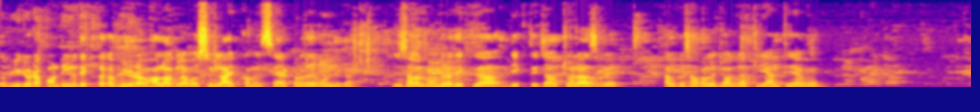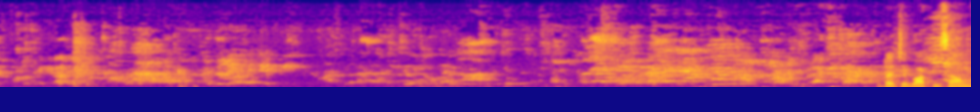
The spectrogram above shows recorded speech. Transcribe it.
তো ভিডিওটা কন্টিনিউ দেখতে থাকো, ভিডিওটা ভালো লাগলে অবশ্যই লাইক কমেন্ট শেয়ার করে দেবে বন্ধুরা। যে সকল বন্ধুরা দেখতে দেখতে চাও চলে আসবে। কালকে সকালে জলযাত্রী আনতে যাবে। এটা হচ্ছে বাপি সাউন্ড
